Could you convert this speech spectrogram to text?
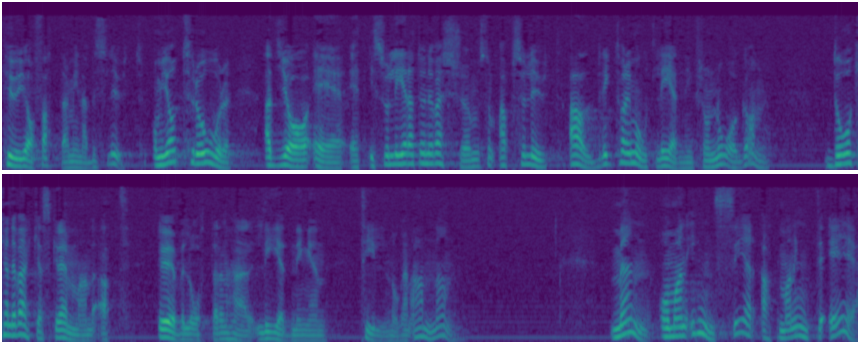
hur jag fattar mina beslut. Om jag tror att jag är ett isolerat universum som absolut aldrig tar emot ledning från någon, då kan det verka skrämmande att överlåta den här ledningen till någon annan. Men om man inser att man inte är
